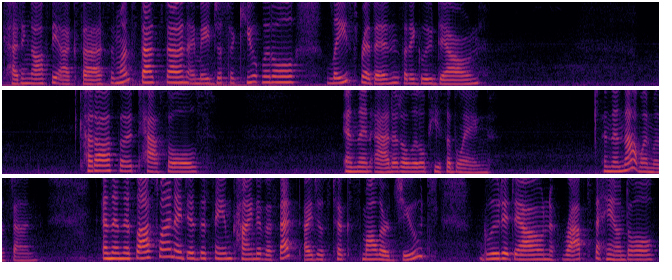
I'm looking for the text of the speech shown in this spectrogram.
Cutting off the excess. And once that's done, I made just a cute little lace ribbon that I glued down. Cut off the tassels and then added a little piece of bling. And then that one was done. And then this last one, I did the same kind of effect. I just took smaller jute, glued it down, wrapped the handle,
